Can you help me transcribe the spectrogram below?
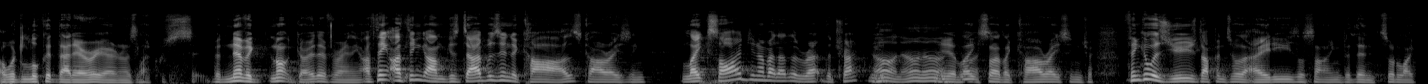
I would look at that area and I was like, but never not go there for anything. I think I think um because Dad was into cars, car racing. Lakeside, you know about that the ra- the track? Oh no no. yeah. Lakeside like car racing. track. I think it was used up until the eighties or something, but then sort of like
